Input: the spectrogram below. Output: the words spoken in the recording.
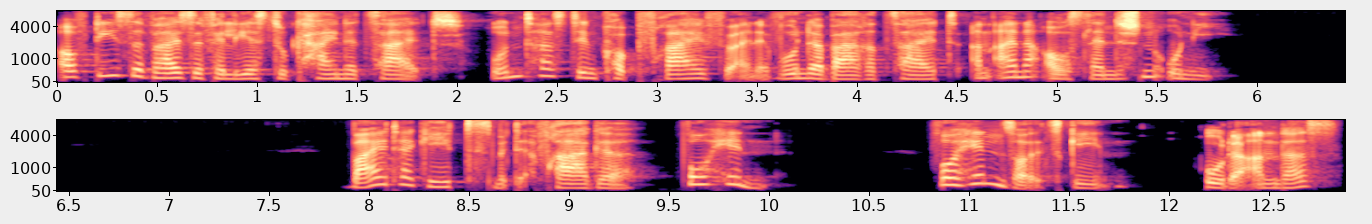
Auf diese Weise verlierst du keine Zeit und hast den Kopf frei für eine wunderbare Zeit an einer ausländischen Uni. Weiter geht's mit der Frage, wohin? Wohin soll's gehen? Oder anders,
